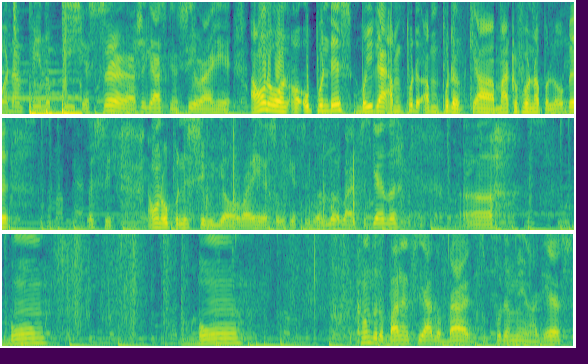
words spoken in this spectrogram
what I'm finna be. Yes, sir. As you guys can see right here. I want to uh, open this, but you guys, I'm gonna put the, I'm gonna put the uh, microphone up a little bit. Let's see. I want to open this shit with y'all right here so we can see what it look like together. Uh, boom, boom. It comes with a Balenciaga bag to put them in, I guess.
